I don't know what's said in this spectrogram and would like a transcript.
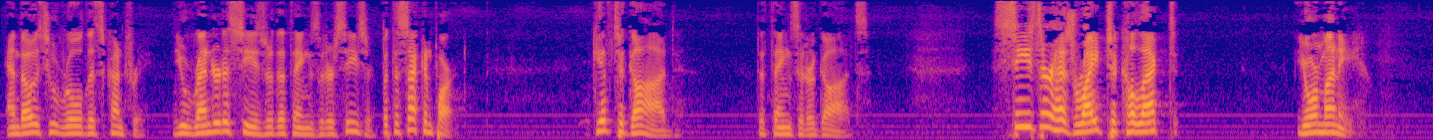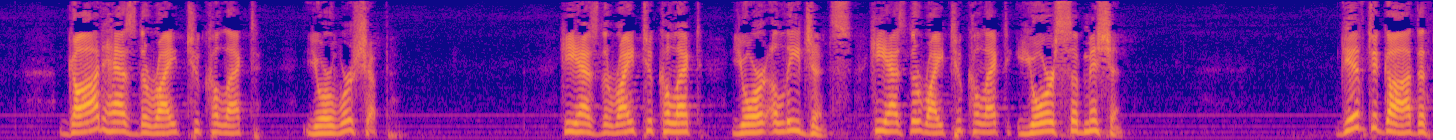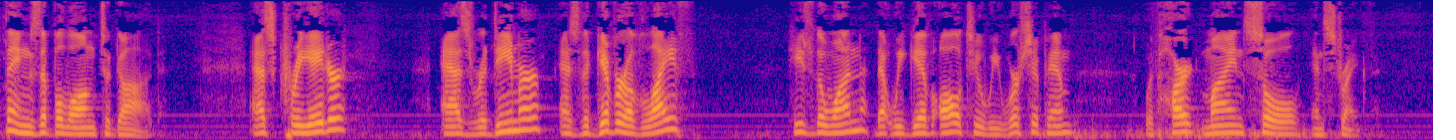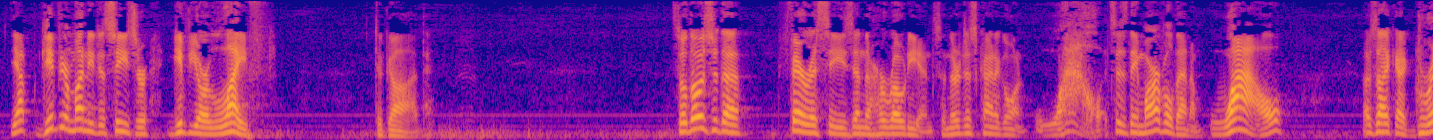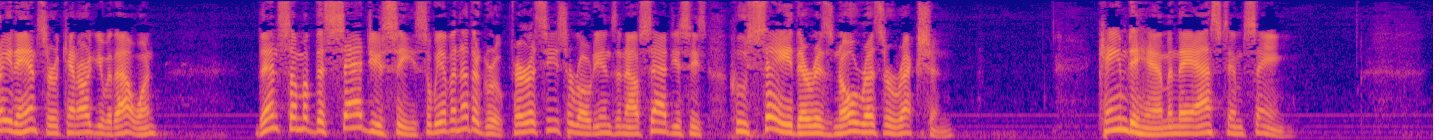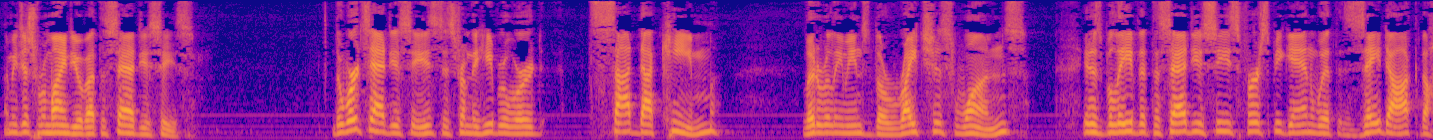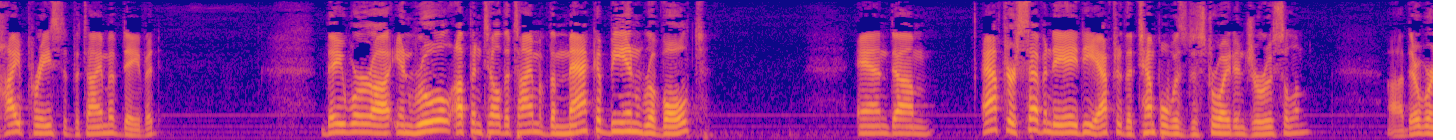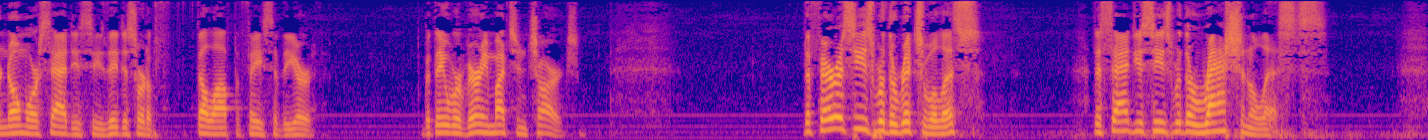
and those who rule this country. You render to Caesar the things that are Caesar. But the second part give to God the things that are God's. Caesar has right to collect your money. God has the right to collect your worship. He has the right to collect your allegiance. He has the right to collect your submission. Give to God the things that belong to God as creator, as redeemer, as the giver of life. He's the one that we give all to. We worship him with heart, mind, soul, and strength. Yep, give your money to Caesar, give your life to God. So those are the Pharisees and the Herodians, and they're just kind of going, wow. It says they marveled at him. Wow. That was like a great answer. Can't argue with that one. Then some of the Sadducees. So we have another group Pharisees, Herodians, and now Sadducees, who say there is no resurrection, came to him and they asked him, saying, Let me just remind you about the Sadducees. The word Sadducees is from the Hebrew word sadakim, literally means the righteous ones. It is believed that the Sadducees first began with Zadok, the high priest at the time of David. They were uh, in rule up until the time of the Maccabean revolt. And um, after 70 AD, after the temple was destroyed in Jerusalem, uh, there were no more Sadducees. They just sort of fell off the face of the earth. But they were very much in charge. The Pharisees were the ritualists. The Sadducees were the rationalists.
